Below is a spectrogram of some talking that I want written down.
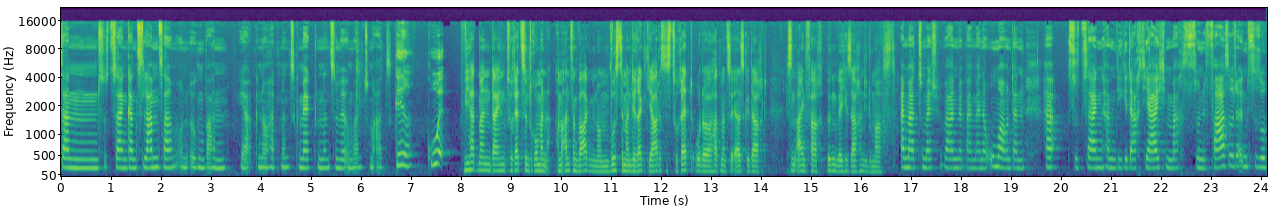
dann sozusagen ganz langsam und irgendwann, ja genau, hat man es gemerkt und dann sind wir irgendwann zum Arzt. Geh, cool. Wie hat man dein Tourette-Syndrom an- am Anfang wahrgenommen? Wusste man direkt, ja, das ist Tourette oder hat man zuerst gedacht, das sind einfach irgendwelche Sachen, die du machst? Einmal zum Beispiel waren wir bei meiner Oma und dann sozusagen haben die gedacht, ja, ich mache so eine Phase oder irgendwie so, so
